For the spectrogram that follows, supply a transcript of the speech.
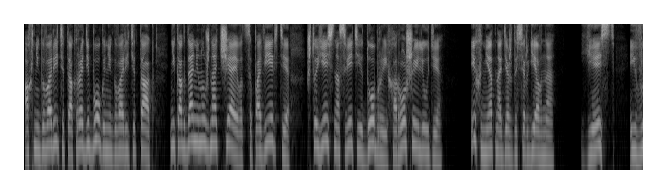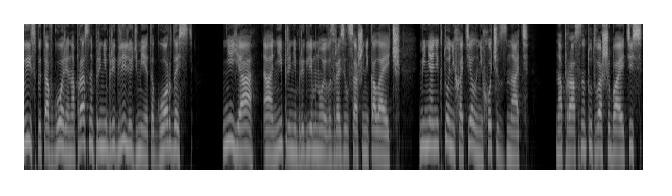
«Ах, не говорите так, ради бога, не говорите так. Никогда не нужно отчаиваться, поверьте, что есть на свете и добрые, и хорошие люди». «Их нет, Надежда Сергеевна». «Есть. И вы, испытав горе, напрасно пренебрегли людьми, это гордость». «Не я, а они пренебрегли мной», — возразил Саша Николаевич. «Меня никто не хотел и не хочет знать». «Напрасно тут вы ошибаетесь.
